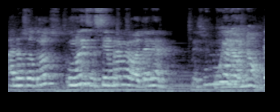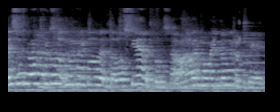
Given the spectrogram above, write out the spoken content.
a nosotros, uno dice siempre me va a tener. Eso no, es algo, know. eso no es algo, no es algo del todo cierto. O sea, van a haber momentos en los que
